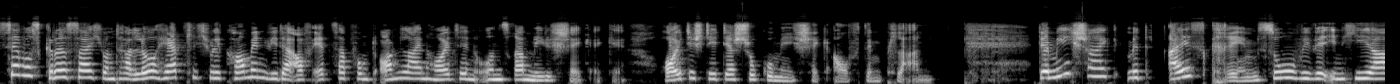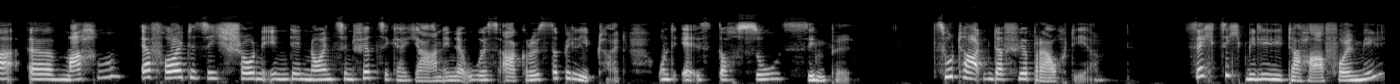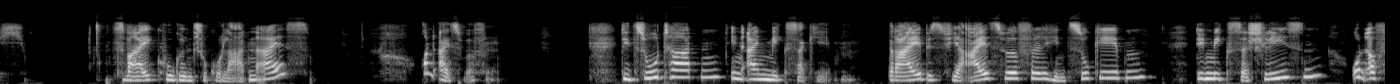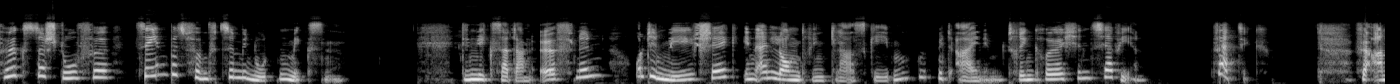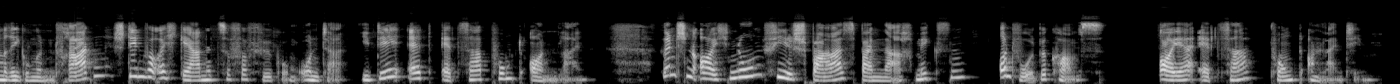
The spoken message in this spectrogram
Servus, grüß euch und hallo, herzlich willkommen wieder auf etza.online heute in unserer Milchshake-Ecke. Heute steht der Schokomilchshake auf dem Plan. Der Milchshake mit Eiscreme, so wie wir ihn hier äh, machen, erfreute sich schon in den 1940er Jahren in der USA größter Beliebtheit und er ist doch so simpel. Zutaten dafür braucht ihr 60 Milliliter Haarvollmilch, zwei Kugeln Schokoladeneis und Eiswürfel. Die Zutaten in einen Mixer geben, drei bis vier Eiswürfel hinzugeben, den Mixer schließen und auf höchster Stufe 10 bis 15 Minuten mixen. Den Mixer dann öffnen und den Milchshake in ein Longdrinkglas geben und mit einem Trinkröhrchen servieren. Fertig. Für Anregungen und Fragen stehen wir euch gerne zur Verfügung unter idee.etza.online. Wünschen euch nun viel Spaß beim Nachmixen und Wohlbekommens. Euer Etza.online Team.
